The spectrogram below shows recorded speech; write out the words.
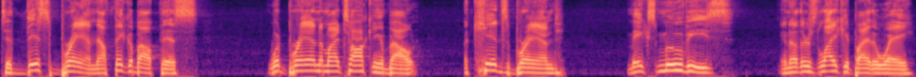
to this brand. Now, think about this. What brand am I talking about? A kid's brand makes movies, and others like it, by the way.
